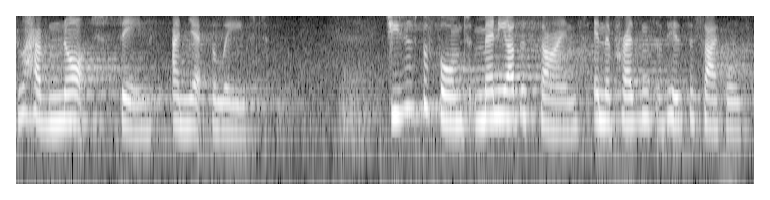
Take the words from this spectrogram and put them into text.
who have not seen and yet believed. Jesus performed many other signs in the presence of his disciples,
